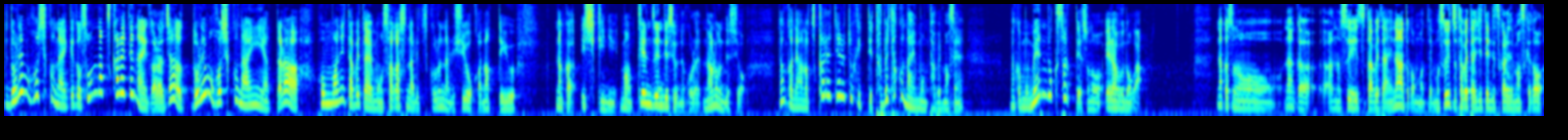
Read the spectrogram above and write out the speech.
でどれも欲しくないけど、そんな疲れてないから、じゃあ、どれも欲しくないんやったら、ほんまに食べたいもん探すなり作るなりしようかなっていう、なんか意識に、まあ、健全ですよね、これ、なるんですよ。なんかね、あの、疲れてる時って食べたくないもん食べません？なんかもうめんどくさくて、その選ぶのが。なんかその、なんか、あの、スイーツ食べたいなとか思って、もうスイーツ食べたい時点で疲れてますけど、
